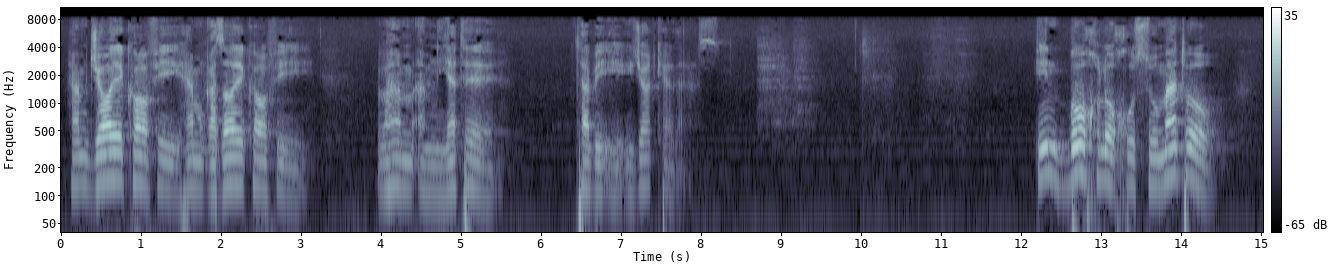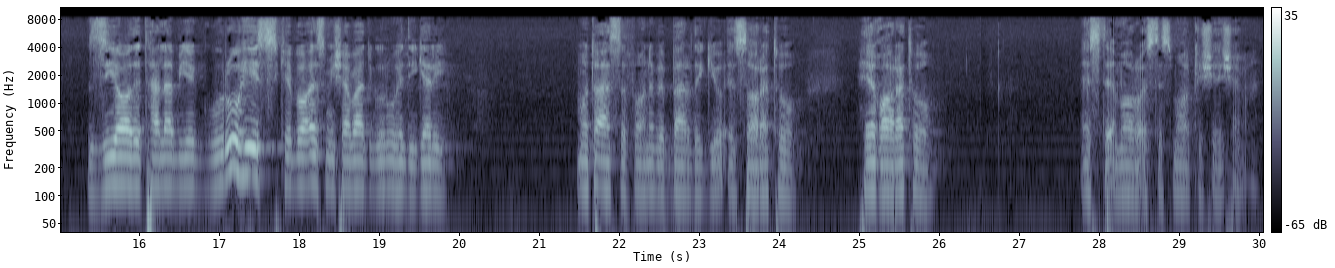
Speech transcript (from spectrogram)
هم جای کافی هم غذای کافی و هم امنیت طبیعی ایجاد کرده. این بخل و خصومت و زیاد طلبی گروهی است که باعث می شود گروه دیگری متاسفانه به بردگی و اسارت و حقارت و استعمار و استثمار کشیده شوند.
